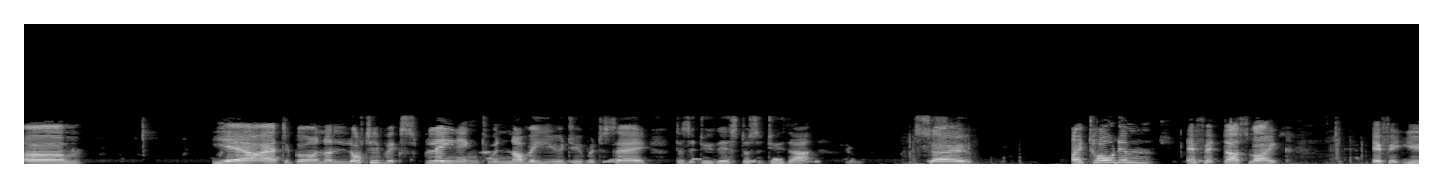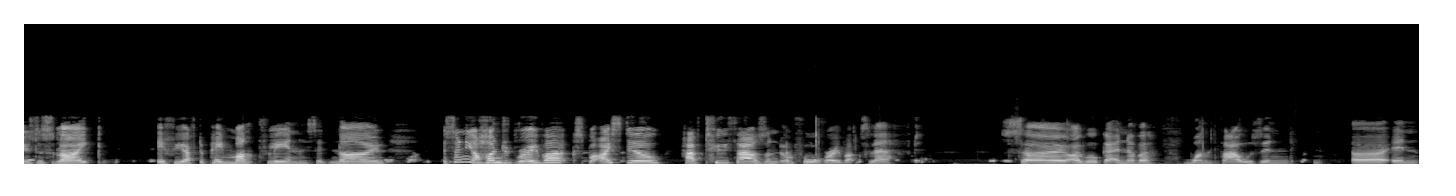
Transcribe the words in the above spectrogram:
Um, yeah, I had to go on a lot of explaining to another YouTuber to say, does it do this, does it do that? So, I told him if it does, like, if it uses, like, if you have to pay monthly, and I said no. It's only 100 Robux, but I still have 2,004 Robux left. So I will get another 1,000 uh, in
